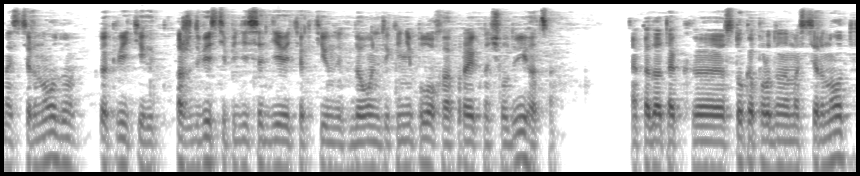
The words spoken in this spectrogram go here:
мастерноду. Как видите, аж 259 активных, довольно-таки неплохо проект начал двигаться. А когда так э, столько продано мастернод,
